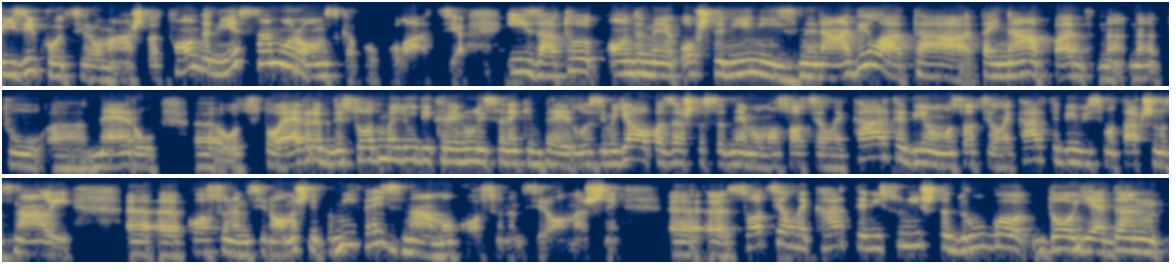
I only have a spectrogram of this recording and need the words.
riziku od siromaštva, to onda nije samo romska populacija. I zato onda me uopšte nije ni iznenadila ta, taj napad na, na tu uh, meru uh, od 100 evra, gde su odmah ljudi krenuli sa nekim predlozima. Jao, pa zašto sad nemamo socijalne karte? Da imamo socijalne karte, mi bismo tačno znali uh, uh, ko su nam siromašni. Pa mi već znamo ko su nam siromašni. Uh, uh, socijalne karte nisu ništa drugo do jedan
